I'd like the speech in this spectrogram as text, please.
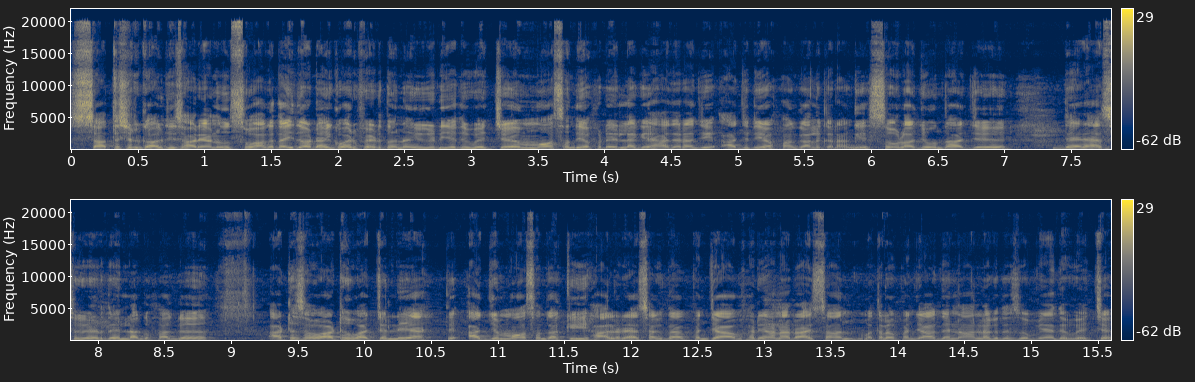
ਸਤਿ ਸ਼੍ਰੀ ਅਕਾਲ ਜੀ ਸਾਰਿਆਂ ਨੂੰ। ਸਵਾਗਤ ਹੈ ਜੀ ਤੁਹਾਡਾ ਇੱਕ ਵਾਰ ਫਿਰ ਤੋਂ ਨਵੀਂ ਵੀਡੀਓ ਦੇ ਵਿੱਚ। ਮੌਸਮ ਦੀ ਅਪਡੇਟ ਲੈ ਕੇ ਹਾਜ਼ਰ ਹਾਂ ਜੀ। ਅੱਜ ਦੀ ਆਪਾਂ ਗੱਲ ਕਰਾਂਗੇ। 16 ਜੂਨ ਦਾ ਅੱਜ ਦਿਨ ਹੈ। ਸਵੇਰ ਦੇ ਲਗਭਗ 808 ਵੱਜ ਚੱਲੇ ਆ ਤੇ ਅੱਜ ਮੌਸਮ ਦਾ ਕੀ ਹਾਲ ਰਹਿ ਸਕਦਾ? ਪੰਜਾਬ, ਹਰਿਆਣਾ, ਰਾਜਸਥਾਨ, ਮਤਲਬ ਪੰਜਾਬ ਦੇ ਨਾਲ ਲੱਗਦੇ ਸੂਬਿਆਂ ਦੇ ਵਿੱਚ।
